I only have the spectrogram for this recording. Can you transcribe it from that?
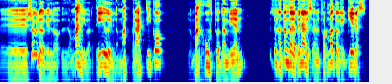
Eh, yo creo que lo, lo, más divertido y lo más práctico, lo más justo también, es una tanda de penales en el formato que quieras.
